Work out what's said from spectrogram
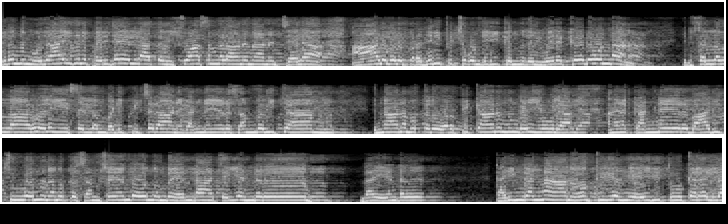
ഇതൊന്നും മുജാഹിദിന് പരിചയമില്ലാത്ത വിശ്വാസങ്ങളാണെന്നാണ് ചില ആളുകൾ പ്രചരിപ്പിച്ചുകൊണ്ടിരിക്കുന്നത്. വിവരക്കേടുകൊണ്ടാണ്. നബിസല്ലാഹു എല്ലാം പഠിപ്പിച്ചതാണ് കണ്ണേറ് സംഭവിക്കാം. എന്നാ നമുക്കത് ഉറപ്പിക്കാനൊന്നും കഴിയൂല. അങ്ങനെ കണ്ണേറ് ബാധിച്ചു എന്ന് നമുക്ക് സംശയം തോന്നുമ്പോ എന്താ ചെയ്യേണ്ടത്? എന്താ ചെയ്യേണ്ടത്? കരിങ്കണ്ണ നോക്ക് എന്ന് എഴുതി തൂക്കലല്ല.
